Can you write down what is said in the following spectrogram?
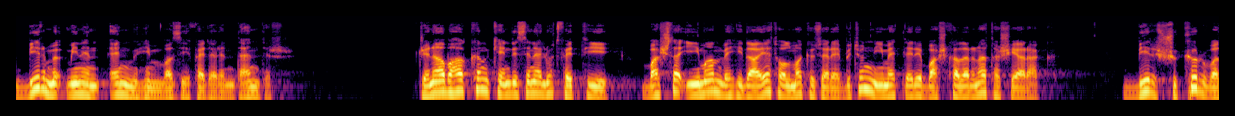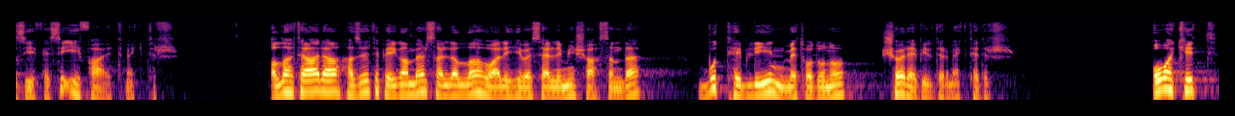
bir müminin en mühim vazifelerindendir. Cenab-ı Hakk'ın kendisine lütfettiği, başta iman ve hidayet olmak üzere bütün nimetleri başkalarına taşıyarak bir şükür vazifesi ifa etmektir. Allah Teala Hazreti Peygamber sallallahu aleyhi ve sellemin şahsında bu tebliğin metodunu şöyle bildirmektedir. O vakit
